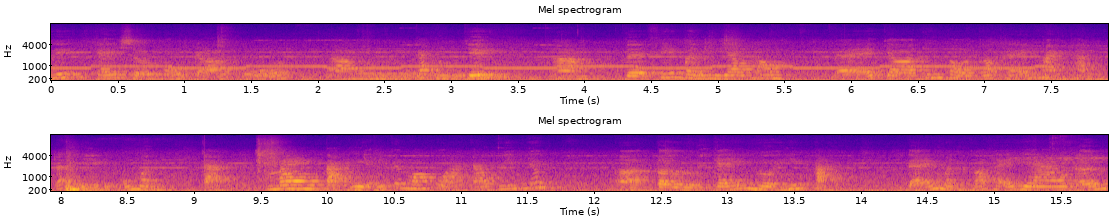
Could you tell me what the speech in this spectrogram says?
thiết cái sự hỗ trợ của um, các đồng chí um, về phía bên giao thông để cho chúng tôi có thể hoàn thành trách nhiệm của mình là mang tặng những cái món quà cao quý nhất uh, từ cái người hiến tặng để mình có thể giao đến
